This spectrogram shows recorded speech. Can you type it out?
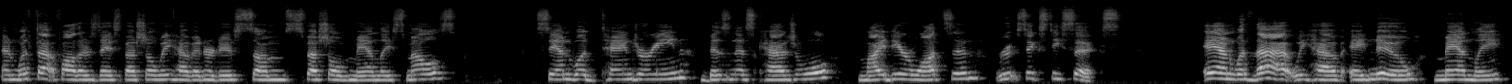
And with that Father's Day special, we have introduced some special manly smells Sandwood Tangerine, Business Casual, My Dear Watson, Route 66. And with that, we have a new manly,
